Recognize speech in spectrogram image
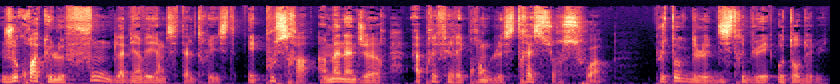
je crois que le fond de la bienveillance est altruiste et poussera un manager à préférer prendre le stress sur soi plutôt que de le distribuer autour de lui.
